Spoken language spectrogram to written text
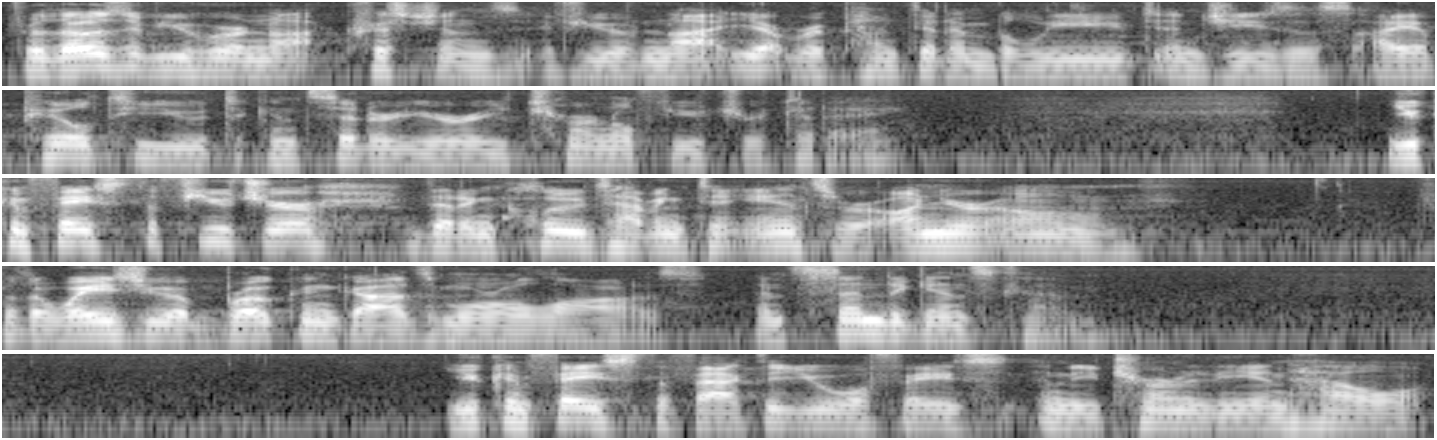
For those of you who are not Christians, if you have not yet repented and believed in Jesus, I appeal to you to consider your eternal future today. You can face the future that includes having to answer on your own for the ways you have broken God's moral laws and sinned against Him. You can face the fact that you will face an eternity in hell,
